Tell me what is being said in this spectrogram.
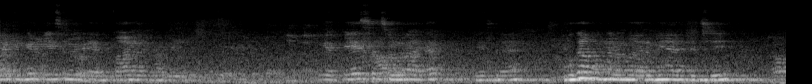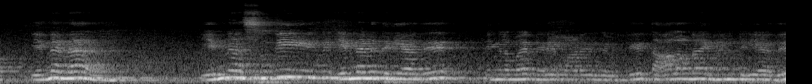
எனக்கு எங்கே பேசணும் கிடையாது பாடுறது இங்கே பேச சொல்கிறாங்க பேசுகிறேன் முகாம் வந்து ரொம்ப அருமையாக இருந்துச்சு. என்னன்னா என்ன சுதி என்னன்னு தெரியாது. எங்களை மாதிரி நிறைய பாடகர்களுக்கு தாளம்னா என்னன்னு தெரியாது.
